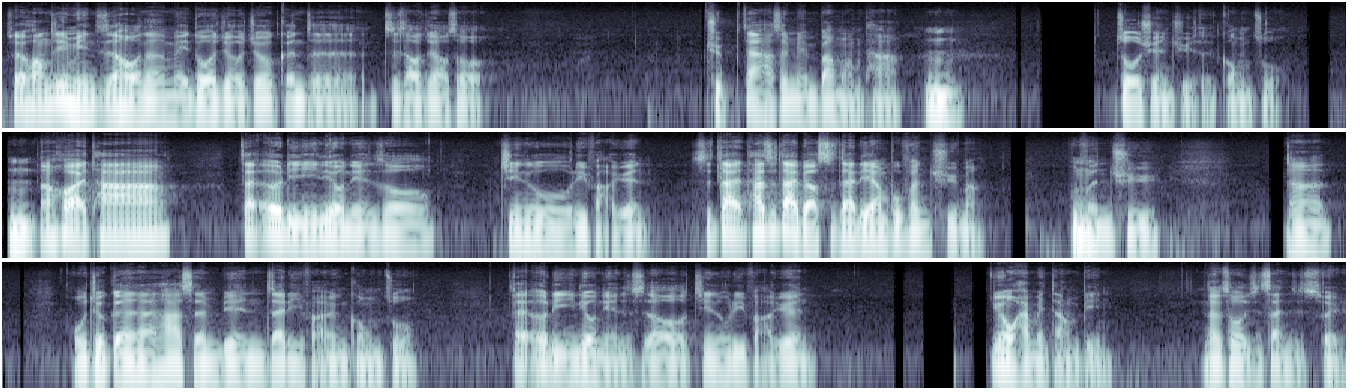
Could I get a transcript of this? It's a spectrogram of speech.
所以黄敬平之后呢，没多久就跟着指导教授去在他身边帮忙他，嗯，做选举的工作，嗯，那后来他在二零一六年的时候进入立法院，是代他是代表时代力量不分区嘛，不分区，那我就跟在他身边在立法院工作。在二零一六年的时候进入立法院，因为我还没当兵，那时候我就三十岁了。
